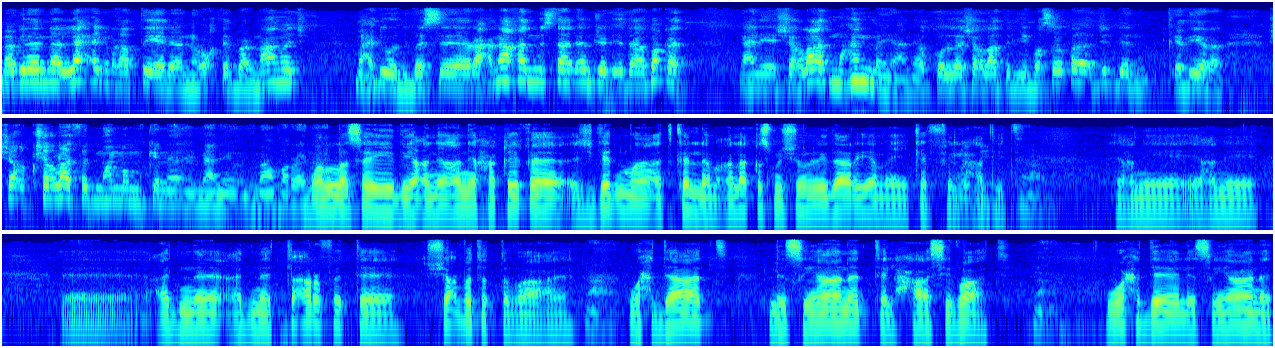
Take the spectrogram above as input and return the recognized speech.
ما قدرنا نلحق نغطيها لأنه وقت البرنامج محدود بس راح ناخذ من أستاذ أمجد إذا بقت يعني شغلات مهمة يعني اكو له شغلات اللي بسيطة جدا كثيرة شغ- شغلات فد مهمة ممكن يعني ما مرينا والله سيد يعني أنا حقيقة إيش قد ما أتكلم على قسم الشؤون الإدارية ما يكفي الحديث. نعم. يعني يعني عندنا عندنا تعرف انت شعبة الطباعة. نعم. وحدات لصيانة الحاسبات. نعم. وحدة لصيانة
